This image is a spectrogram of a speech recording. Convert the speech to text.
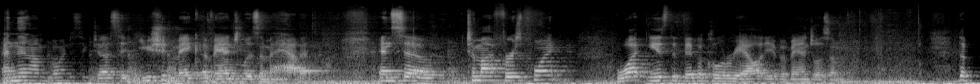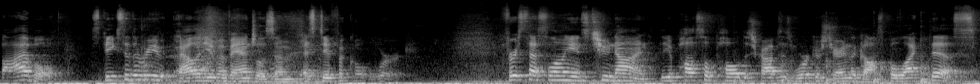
And then I'm going to suggest that you should make evangelism a habit. And so, to my first point, what is the biblical reality of evangelism? The Bible speaks of the reality of evangelism as difficult work 1 Thessalonians 2 9, the Apostle Paul describes his work of sharing the gospel like this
